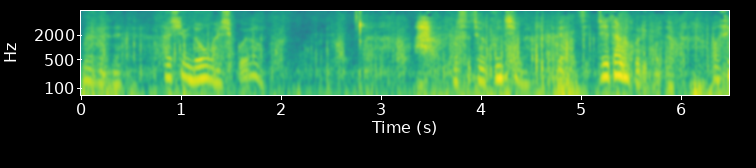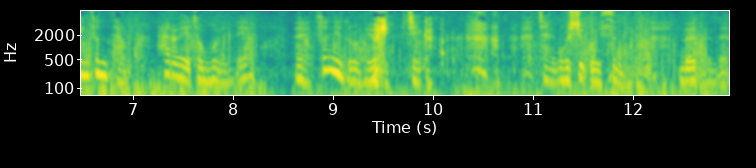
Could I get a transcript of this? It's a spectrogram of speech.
네네네. 사시미 너무 맛있고요. 아, 벌써 제가 군침을. 네, 제- 제 단골입니다. 어, 생선탕 하루에 전문인데요. 네, 손님들 오면 여기 제가 잘 모시고 있습니다. 네네네.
